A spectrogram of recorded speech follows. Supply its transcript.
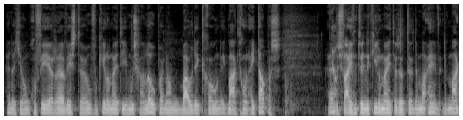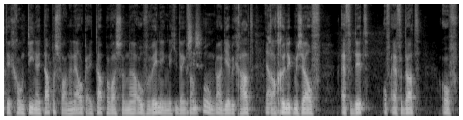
hè, dat je ongeveer wist hoeveel kilometer je moest gaan lopen. Dan bouwde ik gewoon, ik maakte gewoon etappes. Hè, Ja. Dus 25 kilometer, dat, eh, daar eh, daar maakte ik gewoon 10 etappes van. En elke etappe was een eh, overwinning. Dat je denkt Precies. van, boem, nou, die heb ik gehad. Ja. Dan gun ik mezelf even dit of even dat. Of,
